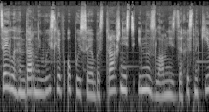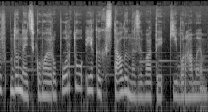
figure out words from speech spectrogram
Цей легендарний вислів описує безстрашність і незламність захисників Донецького аеропорту, яких стали називати кіборгами.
